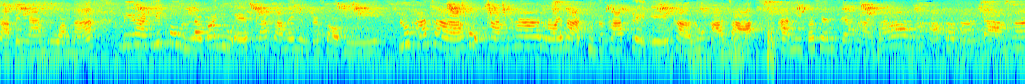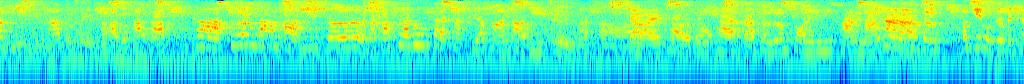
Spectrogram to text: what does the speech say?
จ๋าเป็นงานรวมนะมีทั้งญี่ปุ่นแล้วก็ US นะคะในหนึ่งกระสอบนี้ ลูกค้าจ๋า6,500บาท คุณภาพเกรด A ค่ะ ลูกค้าจ๋าอาจมีเปอร์เซ็นต์เสียหายบ้างนะคะ ประมาณการ 5-15%นะคะลูกค้าจ๋าขาดเปื้อนดำอาจมีเจอนะคะกระดุมแตกหักเสียหายอาจมีเจอนะคะ ใช่ค่ะลูกค้าจ๋าส่วนเรื่องคอในนี้มีค้าเลยนะลูกค้าจ๋าค่ะที่เจอเมื่อกี้หนูเจอเป็นคล้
